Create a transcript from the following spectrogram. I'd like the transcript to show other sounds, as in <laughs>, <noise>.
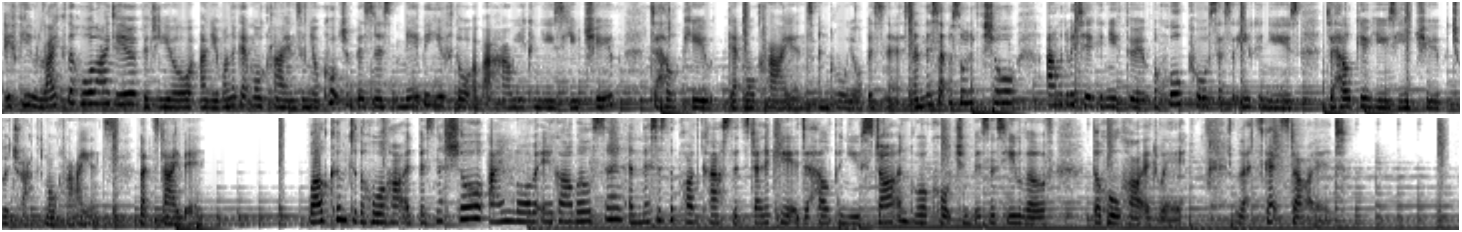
If you like the whole idea of video and you want to get more clients in your coaching business, maybe you've thought about how you can use YouTube to help you get more clients and grow your business. In this episode of the show, I'm going to be taking you through a whole process that you can use to help you use YouTube to attract more clients. Let's dive in. Welcome to the Wholehearted Business Show. I'm Laura Agar Wilson, and this is the podcast that's dedicated to helping you start and grow a coaching business you love the wholehearted way. Let's get started.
